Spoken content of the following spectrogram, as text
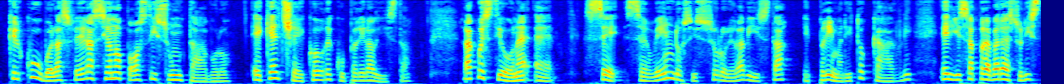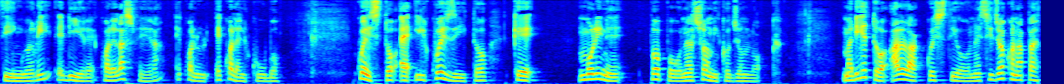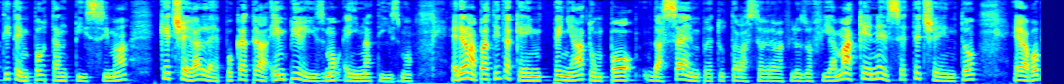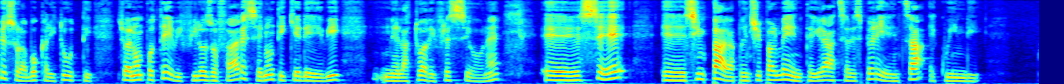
che il cubo e la sfera siano posti su un tavolo e che il cieco recuperi la vista. La questione è se, servendosi solo della vista e prima di toccarli, egli saprebbe adesso distinguerli e dire qual è la sfera e qual, e qual è il cubo. Questo è il quesito che Molinet propone al suo amico John Locke. Ma dietro alla questione si gioca una partita importantissima che c'era all'epoca tra empirismo e innatismo ed è una partita che ha impegnato un po' da sempre tutta la storia della filosofia, ma che nel Settecento era proprio sulla bocca di tutti, cioè non potevi filosofare se non ti chiedevi nella tua riflessione eh, se eh, si impara principalmente grazie all'esperienza e quindi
